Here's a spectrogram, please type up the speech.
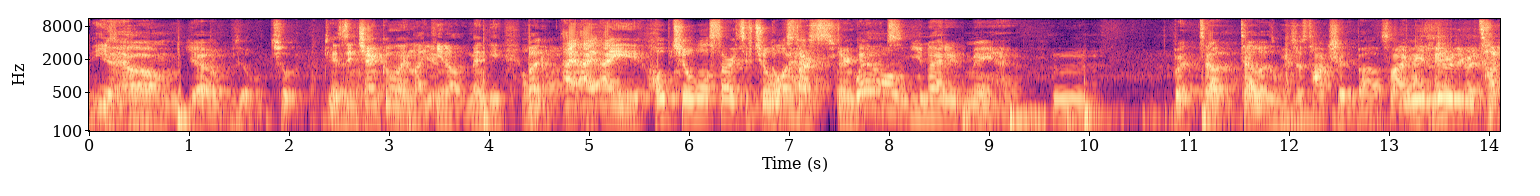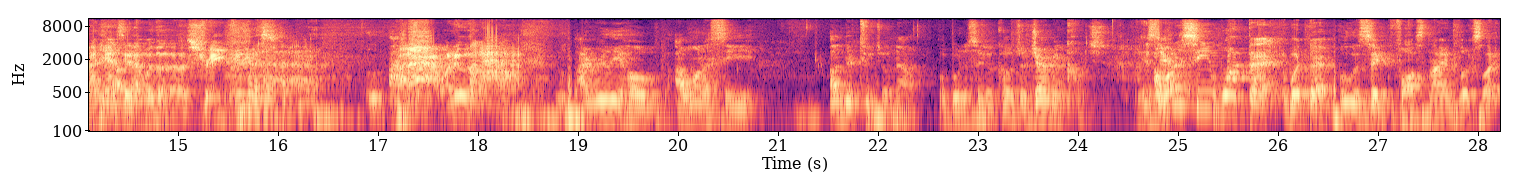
Easy. Yeah, um, yeah, yo, chill. yeah. It's Zinchenko and like Yeah. you know Mendy, Oh but. I, I I hope Chilwell starts. If Chilwell No starts, has- they're in good well. United may have. But tell, tell us we just talk shit about, so I, We I can't, literally were talking I can't say that about- with a straight face. I really hope I want to see under Tuchel now, a Bundesliga coach, a German coach. Is I there, want to see what that what that Pulisic false nine looks like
